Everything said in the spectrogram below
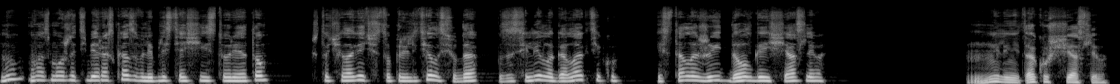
Ну, возможно, тебе рассказывали блестящие истории о том, что человечество прилетело сюда, заселило галактику и стало жить долго и счастливо. Или не так уж счастливо.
